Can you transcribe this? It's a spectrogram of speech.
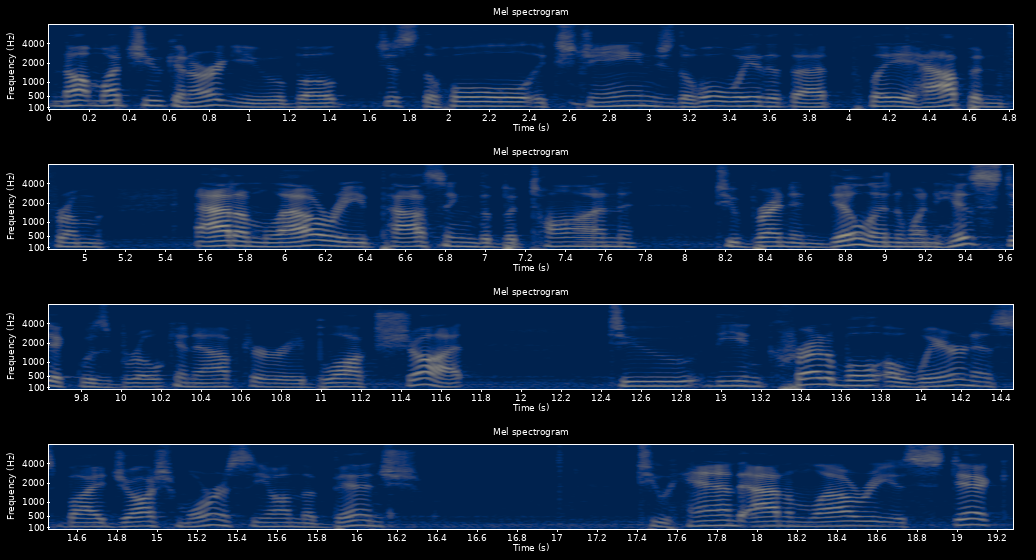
not much you can argue about just the whole exchange, the whole way that that play happened from Adam Lowry passing the baton to Brendan Dillon when his stick was broken after a blocked shot to the incredible awareness by Josh Morrissey on the bench to hand Adam Lowry a stick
